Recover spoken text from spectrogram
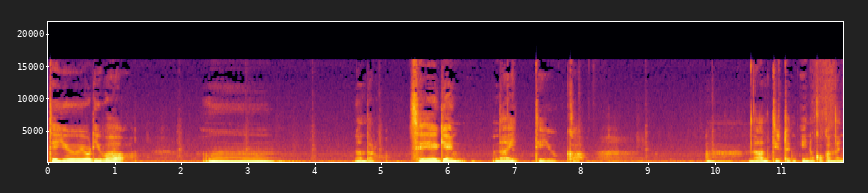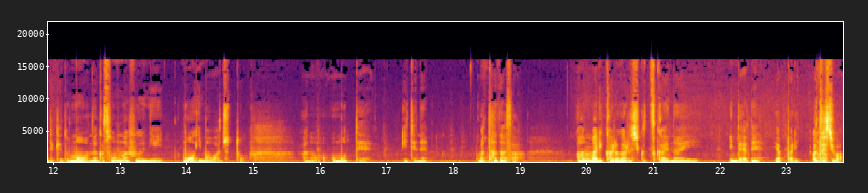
ていうよりはうんなんだろう制限ないっていうかうんなんて言ったらいいのか分かんないんだけどもなんかそんな風にもう今はちょっとあの思っていてね、まあ、たださあんまり軽々しく使えないんだよねやっぱり私は。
